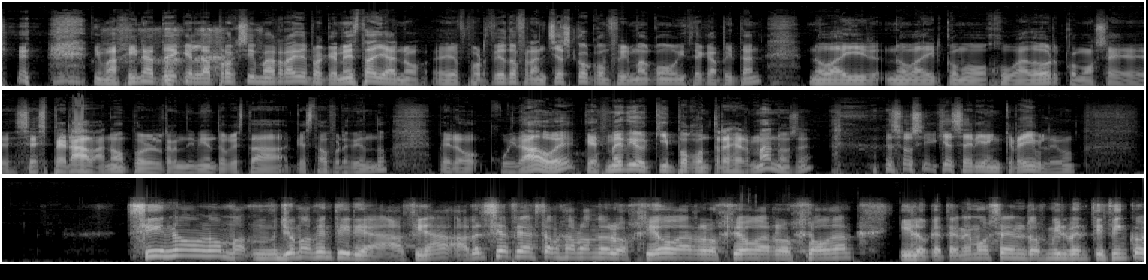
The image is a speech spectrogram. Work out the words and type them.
imagínate que en la próxima radio, porque en esta ya no. Eh, por cierto, Francesco, confirmado como vicecapitán, no va a ir, no va a ir como jugador, como se, esperaba, ¿no? Por el rendimiento que está, que está ofreciendo. Pero cuidado, ¿eh? Que es medio equipo con tres hermanos, ¿eh? Eso sí que sería increíble, ¿no? Sí, no, no, yo más bien te diría, al final, a ver si al final estamos hablando de los Geogar, los Geogar, los Geogar, y lo que tenemos en 2025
